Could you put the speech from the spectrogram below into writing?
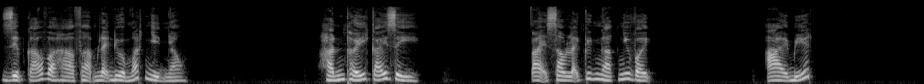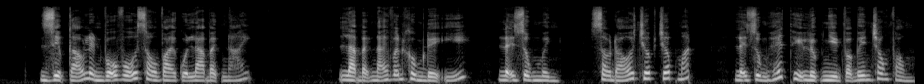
Diệp cáo và hà phạm lại đưa mắt nhìn nhau. Hắn thấy cái gì? Tại sao lại kinh ngạc như vậy? Ai biết? Diệp cáo liền vỗ vỗ sau vai của la bạch nái la bạch nái vẫn không để ý, lại dùng mình, sau đó chớp chớp mắt lại dùng hết thị lực nhìn vào bên trong phòng.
